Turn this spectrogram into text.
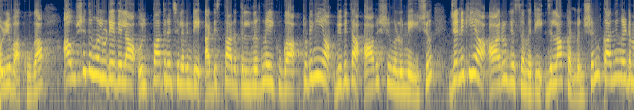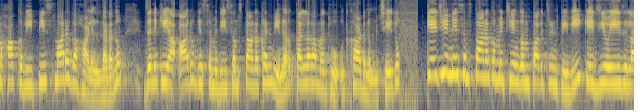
ഒഴിവാക്കുക ഔഷധങ്ങളുടെ വില ഉൽപാദന ചെലവിന്റെ അടിസ്ഥാനത്തിൽ നിർണയിക്കുക തുടങ്ങിയ വിവിധ ആവശ്യങ്ങൾ ഉന്നയിച്ച് ജനകീയ ആരോഗ്യ സമിതി ജില്ലാ കൺവെൻഷൻ കാഞ്ഞങ്ങാട് മഹാകവി പി സ്മാരക ഹാളിൽ നടന്നു. ജനകീയ ആരോഗ്യ സമിതി സംസ്ഥാന കൺവീനർ കല്ലറ മധു ഉദ്ഘാടനം ചെയ്തു. കെ ജി എൻ എ സംസ്ഥാന കമ്മിറ്റി അംഗം Pavithran P V K G O A ജില്ലാ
